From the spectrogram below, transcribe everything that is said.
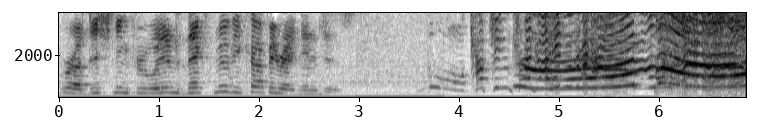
We're auditioning for William's next movie, Copyright Ninjas. Oh, catching trigger, hidden Karate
